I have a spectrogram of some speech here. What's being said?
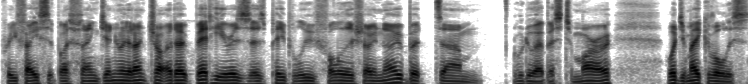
preface it by saying generally I don't try, I don't bet here as, as people who follow the show know, but um, we'll do our best tomorrow. What do you make of all this?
